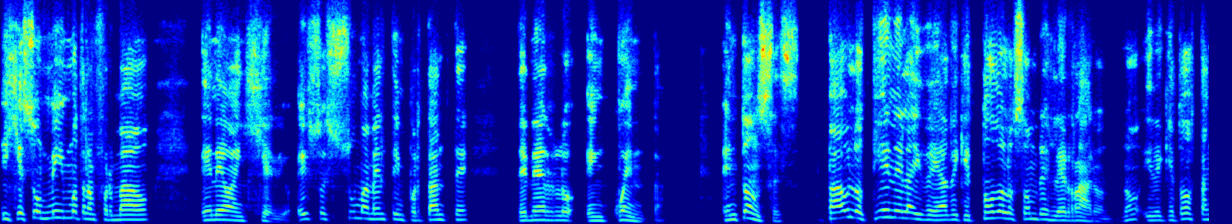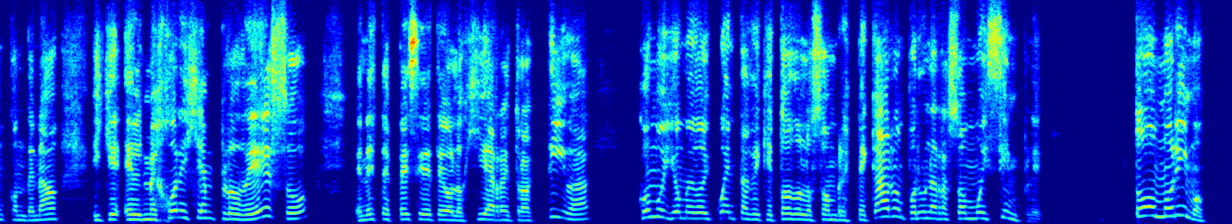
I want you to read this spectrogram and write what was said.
y Jesús mismo transformado en evangelio. Eso es sumamente importante tenerlo en cuenta. Entonces, Pablo tiene la idea de que todos los hombres le erraron, ¿no? Y de que todos están condenados y que el mejor ejemplo de eso en esta especie de teología retroactiva ¿Cómo yo me doy cuenta de que todos los hombres pecaron? Por una razón muy simple. Todos morimos,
